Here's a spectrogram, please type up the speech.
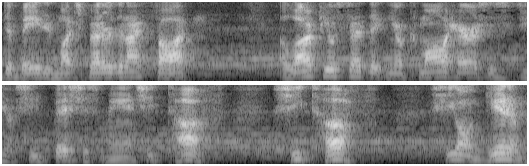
debated much better than I thought. A lot of people said that you know Kamala Harris is you know she's vicious man, she's tough. She tough. She gonna get him.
